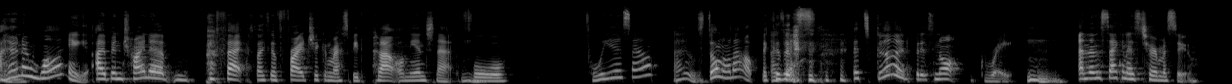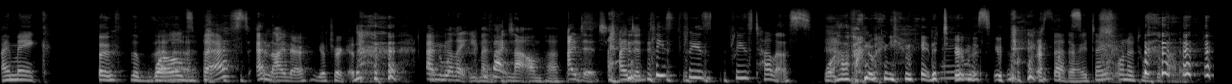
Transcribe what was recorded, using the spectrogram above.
I don't know why. I've been trying to perfect like a fried chicken recipe to put out on the internet Mm. for four years now. Oh. Still not out because Okay. it's it's good, but it's not great. Mm. And then the second is tiramisu. I make both the world's best, and I know you're triggered. I and feel like you mentioned fact, that on purpose. I did. I did. Please, please, please tell us what happened when you made a tiramisu. for I don't want to talk about it.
